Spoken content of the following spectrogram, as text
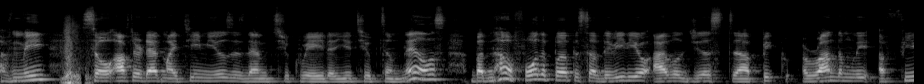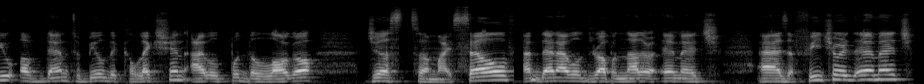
of me. So after that my team uses them to create a YouTube thumbnails. But now for the purpose of the video I will just uh, pick randomly a few of them to build the collection. I will put the logo just uh, myself and then I will drop another image as a featured image.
